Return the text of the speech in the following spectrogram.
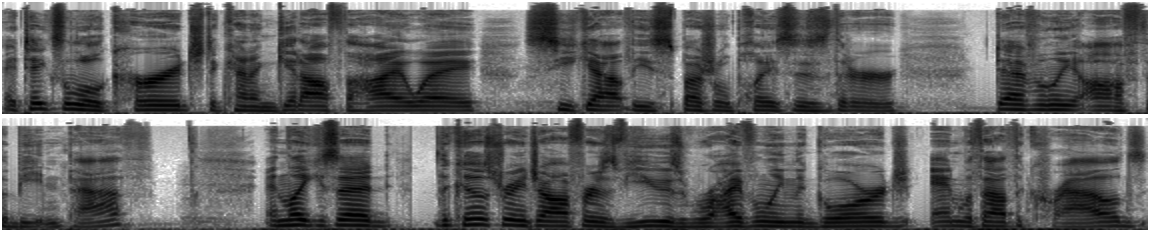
It takes a little courage to kind of get off the highway, seek out these special places that are definitely off the beaten path. And like you said, the Coast Range offers views rivaling the gorge and without the crowds.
